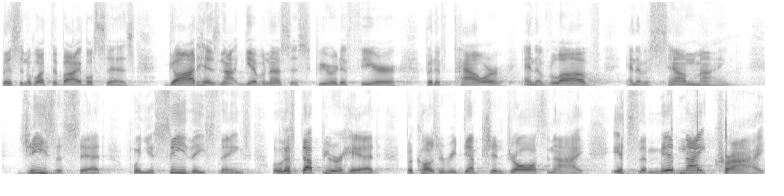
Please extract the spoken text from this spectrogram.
listen to what the Bible says. God has not given us a spirit of fear, but of power and of love and of a sound mind. Jesus said, When you see these things, lift up your head because the redemption draweth nigh. It's the midnight cry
